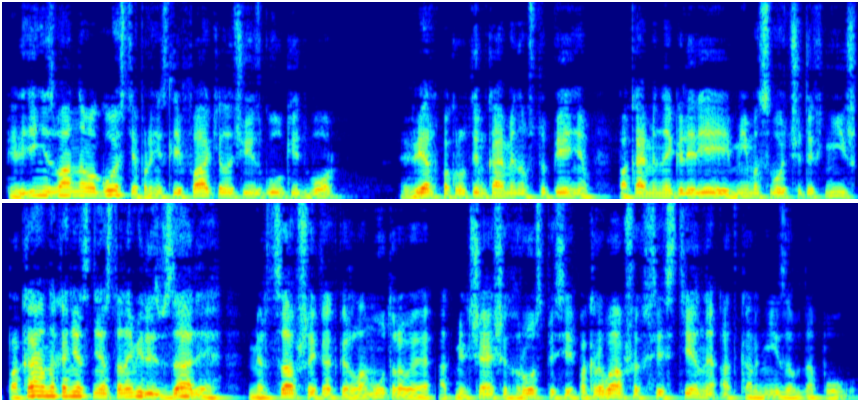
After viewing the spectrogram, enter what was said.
Впереди незваного гостя пронесли факелы через гулкий двор. Вверх по крутым каменным ступеням, по каменной галерее, мимо сводчатых ниш, пока, наконец, не остановились в зале, мерцавшей, как перламутровые, от мельчайших росписей, покрывавших все стены от карнизов до полу.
